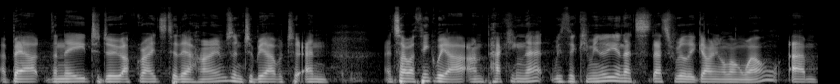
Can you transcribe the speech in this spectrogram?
about the need to do upgrades to their homes and to be able to, and, and so I think we are unpacking that with the community, and that's, that's really going along well. Um,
